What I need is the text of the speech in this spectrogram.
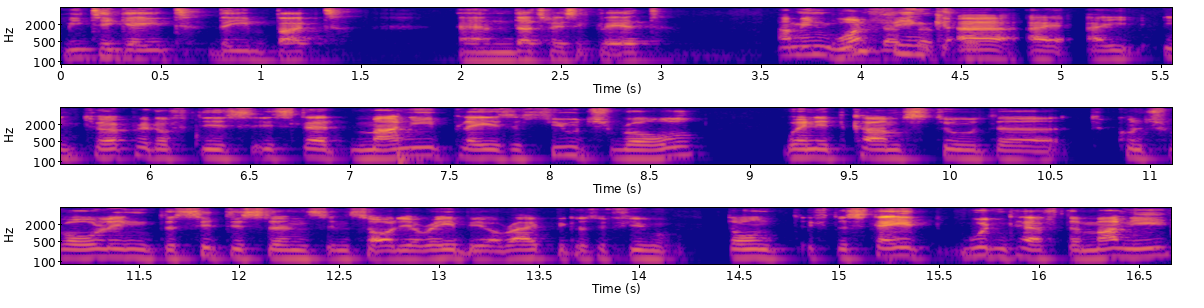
mitigate the impact, and that's basically it. I mean, one that's, thing that's uh, I, I interpret of this is that money plays a huge role when it comes to the to controlling the citizens in Saudi Arabia, right? Because if you don't, if the state wouldn't have the money,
